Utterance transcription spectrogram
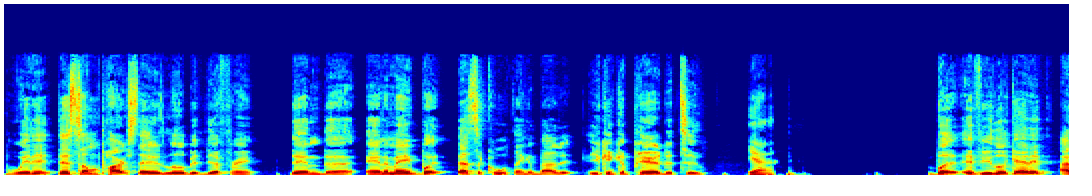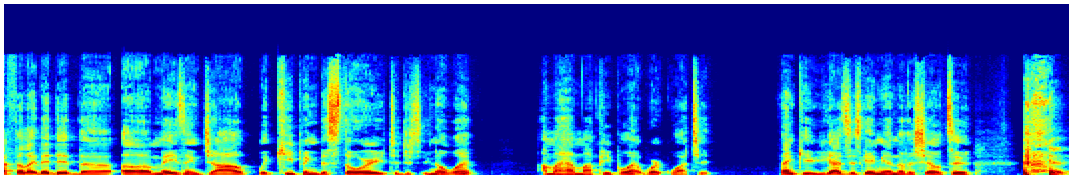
with it. There's some parts that are a little bit different than the anime, but that's the cool thing about it. You can compare the two. yeah. but if you look at it, I feel like they did the uh, amazing job with keeping the story to just you know what, I'm gonna have my people at work watch it. Thank you. You guys just gave me another show to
